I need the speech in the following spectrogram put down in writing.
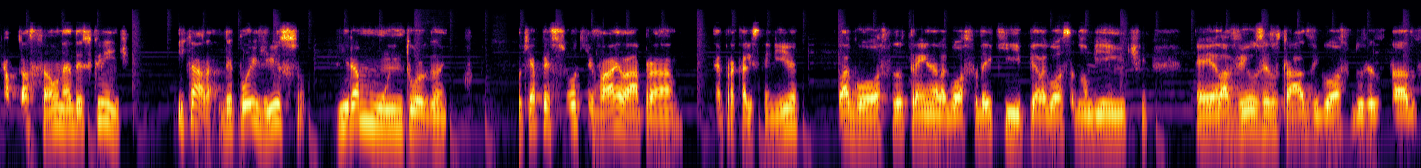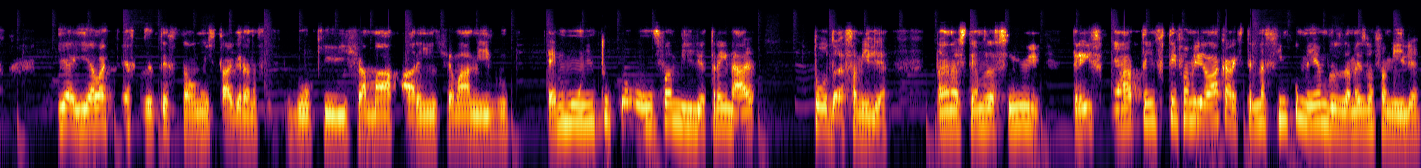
captação né, desse cliente. E, cara, depois disso, vira muito orgânico. Porque a pessoa que vai lá para é pra calistenia, ela gosta do treino, ela gosta da equipe, ela gosta do ambiente, é, ela vê os resultados e gosta dos resultados. E aí ela quer fazer testão no Instagram, no Facebook, e chamar parente, chamar amigo. É muito comum família treinar toda a família. Né? Nós temos assim, três, quatro, tem, tem família lá, cara, que treina cinco membros da mesma família.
